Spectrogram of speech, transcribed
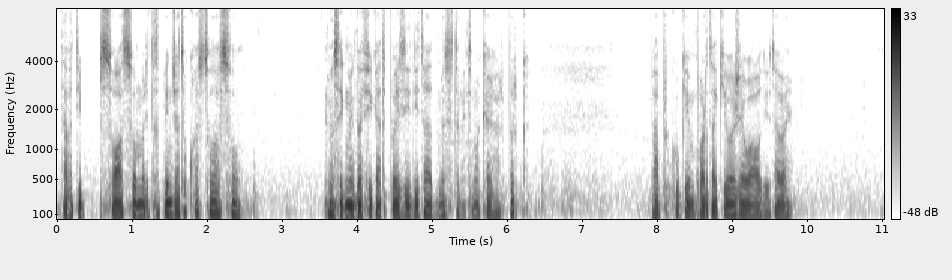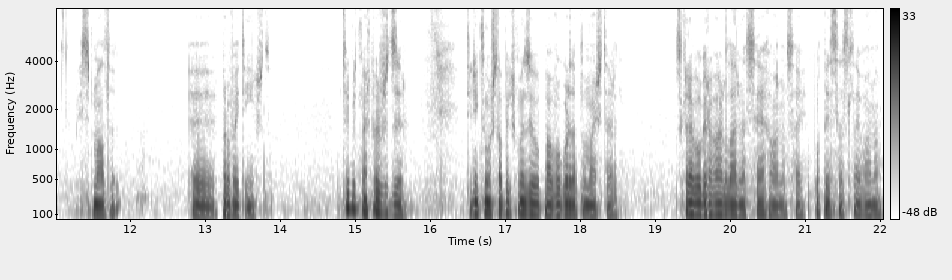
Estava, tipo, só à sombra e de repente já estou quase todo ao sol. Não sei como é que vai ficar depois editado, mas eu também estou-me a cagar, porque... Pá, porque o que importa aqui hoje é o áudio, está bem? Por isso, malta, eh, aproveitem isto. Não tenho muito mais para vos dizer. Tinha aqui uns tópicos, mas eu pá, vou guardar para mais tarde. Se calhar vou gravar lá na serra ou não sei. Vou pensar se leva ou não.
